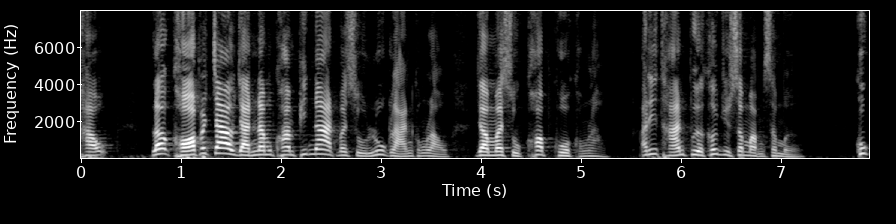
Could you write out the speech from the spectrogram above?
เขา แล้วขอพระเจ้าอย่านำความพินาศมาสู่ลูกหลานของเรา อย่ามาสู่ครอบครัวของเรา อธิษฐานเผื่อเขาอยู่สม่ำเสมอ คุก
